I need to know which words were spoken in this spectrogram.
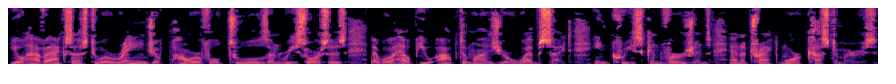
you'll have access to a range of powerful tools and resources that will help you optimize your website, increase conversions, and attract more customers.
